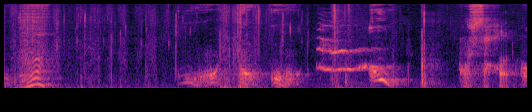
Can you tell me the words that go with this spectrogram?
Oh, oh, oh. Oh, that? Oh, oh, oh.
